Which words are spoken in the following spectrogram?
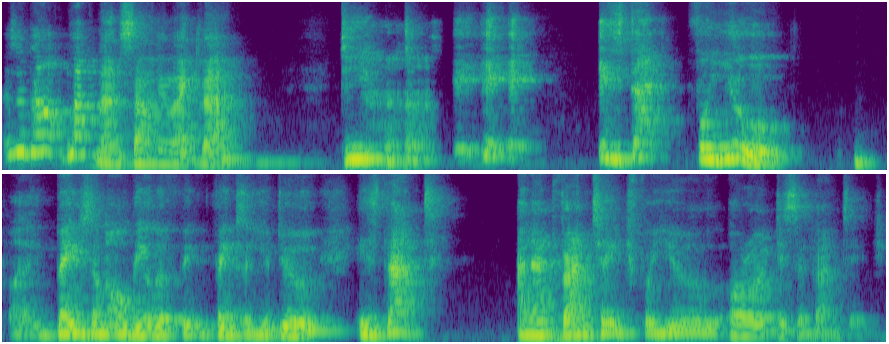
it's about black man sounding like that. Do you, is that for you, uh, based on all the other th- things that you do, is that an advantage for you or a disadvantage?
